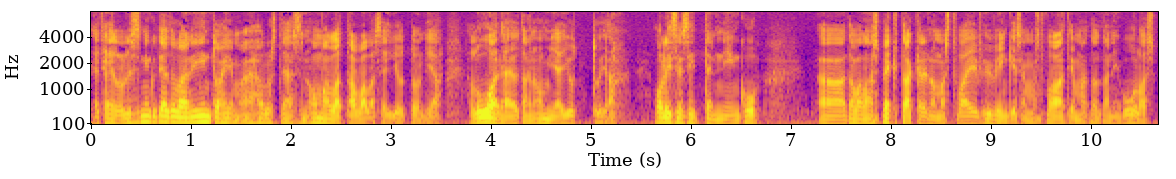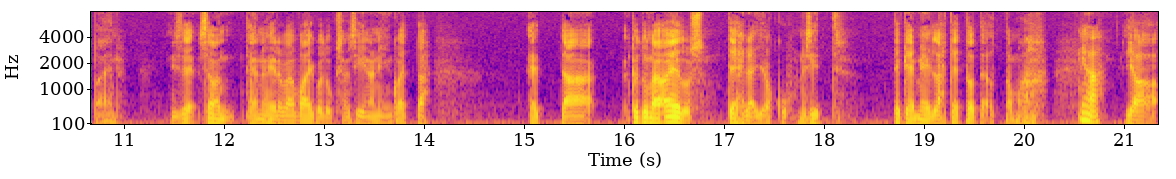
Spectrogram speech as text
Että heillä oli se niin tietynlainen intohimo ja halusi tehdä sen omalla tavalla sen jutun ja luoda jotain omia juttuja oli se sitten niin kuin, äh, tavallaan spektaakkelinomaista vai hyvinkin semmoista vaatimatonta niin kuin ulospäin. Niin se, se on tehnyt hirveän vaikutuksen siinä, niin kuin, että, että kun tulee ajatus tehdä joku, niin sitten tekee mieli lähteä toteuttamaan. Ja, ja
